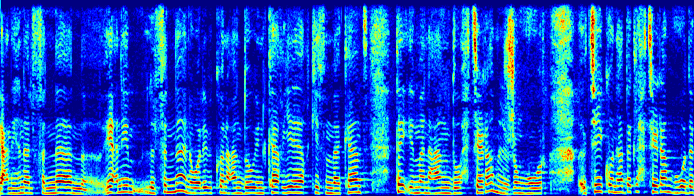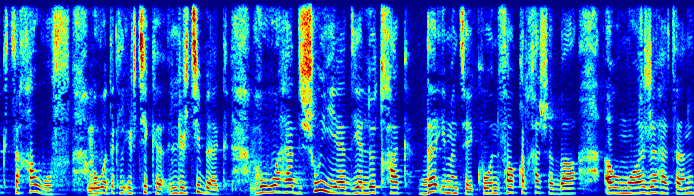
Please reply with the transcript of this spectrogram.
يعني هنا الفنان يعني الفنان ولا بيكون عنده une carrière كيف ما كانت دائما عنده احترام للجمهور تيكون هذاك الاحترام هو ذاك التخوف هو ذاك الارتباك. هو هذا شوية ديال le trac دائما تيكون فوق الخشبة أو مواجهة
